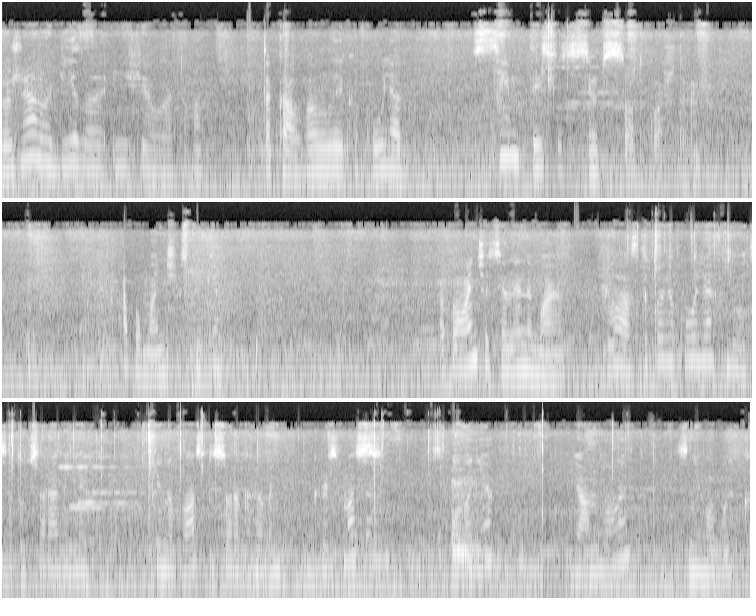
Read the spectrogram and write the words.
Рожева, біла і фіолетова. Така велика куля 7700 коштує. А поменше скільки? А поменше ціни немає. Пластикові кулі. Дивіться, тут всередині пінопласту 40 гривень. Крісмас, олені, янголи, сніговик.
